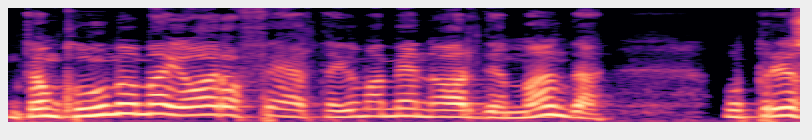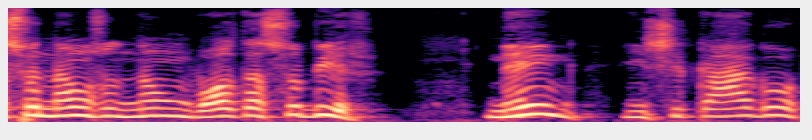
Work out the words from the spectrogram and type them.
Então, com uma maior oferta e uma menor demanda, o preço não, não volta a subir, nem em Chicago,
